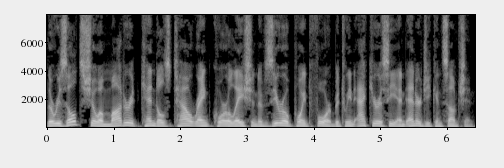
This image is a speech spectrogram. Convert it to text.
The results show a moderate Kendall's tau rank correlation of 0.4 between accuracy and energy consumption,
